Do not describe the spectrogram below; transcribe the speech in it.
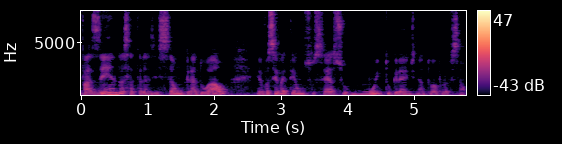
fazendo essa transição gradual, é, você vai ter um sucesso muito grande na tua profissão.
